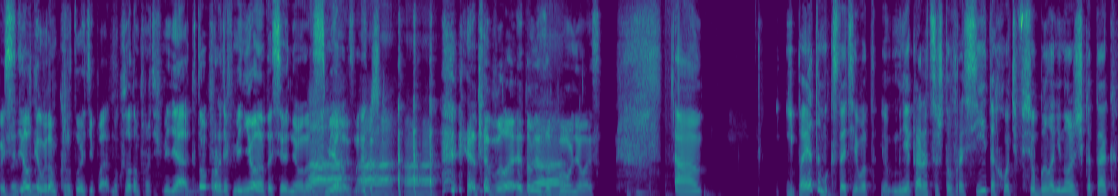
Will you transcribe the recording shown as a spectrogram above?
такой сидел, как бы там крутой, типа, ну кто там против меня? Кто против миньона-то сегодня у нас? Смелый, знаешь. Это было, это мне запомнилось. И поэтому, кстати, вот э, мне кажется, что в России-то хоть все было немножечко так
